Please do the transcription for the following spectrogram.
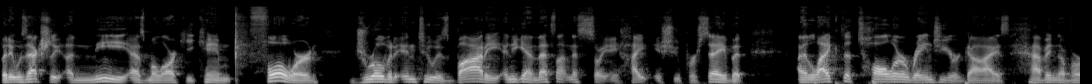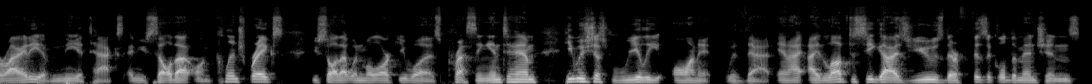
But it was actually a knee as Mullarkey came forward, drove it into his body. And again, that's not necessarily a height issue per se, but I like the taller, rangier guys having a variety of knee attacks. And you saw that on clinch breaks. You saw that when Mullarkey was pressing into him. He was just really on it with that. And I, I love to see guys use their physical dimensions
